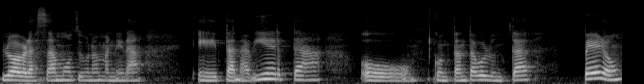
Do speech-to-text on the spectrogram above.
lo abrazamos de una manera eh, tan abierta o con tanta voluntad, pero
